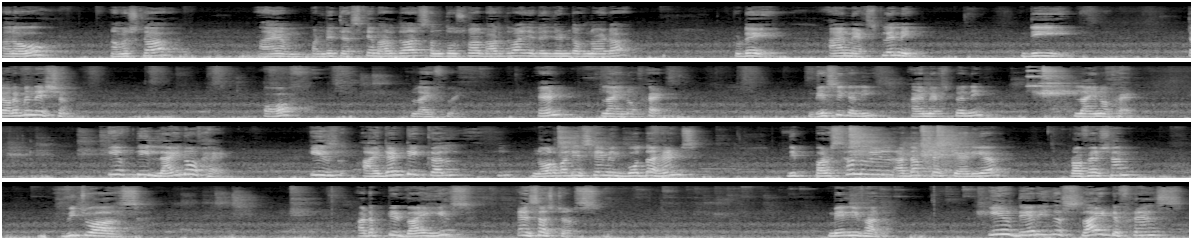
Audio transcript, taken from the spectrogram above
Hello, Namaskar. I am Pandit S.K. Bharadwaj, Santosh Kumar Bharadwaj, resident of Noida. Today, I am explaining the termination of lifeline and line of head. Basically, I am explaining line of head. If the line of head is identical, normally same in both the hands, the person will adopt a career, profession which was adopted by his ancestors, mainly father. If there is a slight difference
